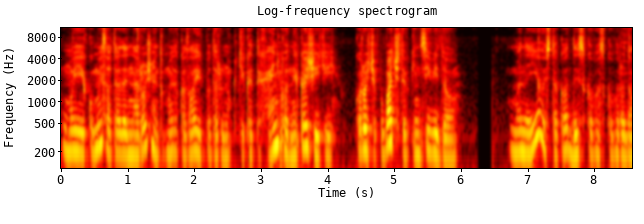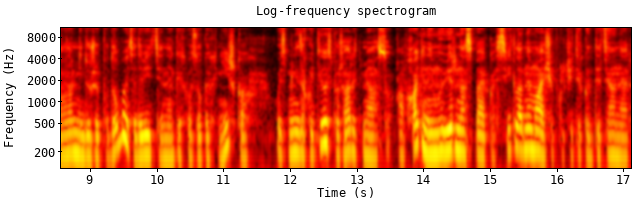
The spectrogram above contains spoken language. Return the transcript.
У моєї куми завтра день народження, тому я заказала їй подарунок. Тільки тихенько, не кажіть їй. Коротше, побачите в кінці відео. У мене є ось така дискова сковорода. Вона мені дуже подобається. Дивіться, на яких високих ніжках. Ось мені захотілося пожарити м'ясо, а в хаті неймовірна спека. Світла немає, щоб включити кондиціонер.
